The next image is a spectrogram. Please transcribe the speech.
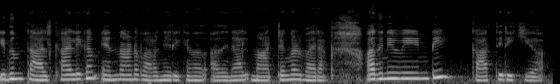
ഇതും താൽക്കാലികം എന്നാണ് പറഞ്ഞിരിക്കുന്നത്. അതിനാൽ മാറ്റങ്ങൾ വരാം. അതിനുവേണ്ടി കാത്തിരിക്കുക.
